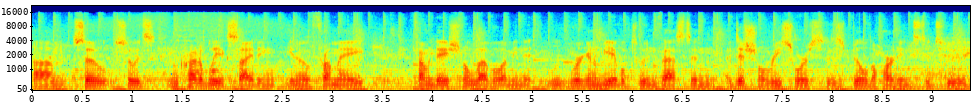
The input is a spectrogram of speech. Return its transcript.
Um, so, so it's incredibly exciting. You know, from a foundational level, I mean, it, we're going to be able to invest in additional resources, build a heart institute,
